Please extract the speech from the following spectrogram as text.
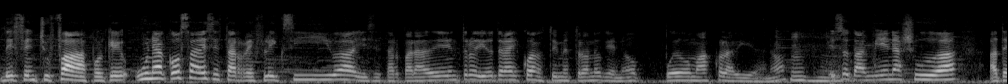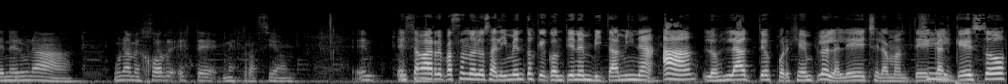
desenchufadas, porque una cosa es estar reflexiva y es estar para adentro y otra es cuando estoy menstruando que no puedo más con la vida, ¿no? Eso también ayuda a tener una, una mejor este, menstruación. En- Estaba repasando los alimentos que contienen vitamina A, los lácteos, por ejemplo, la leche, la manteca, Sí. el queso,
